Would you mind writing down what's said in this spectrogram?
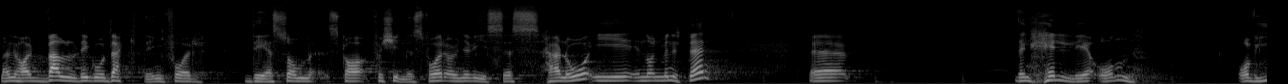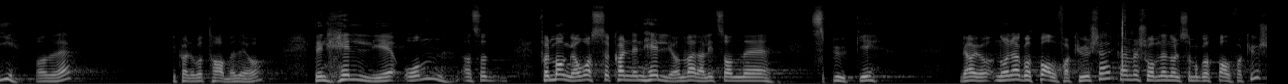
Men vi har veldig god dekning for det som skal forkynnes for og undervises her nå i, noen minutter. Eh, den hellige ånd og vi, var det det? Vi kan jo godt ta med det òg. Den hellige ånd altså For mange av oss kan Den hellige ånd være litt sånn eh, spooky. Jo, noen har gått på alfakurs her. Kan vi se om det er noen som har gått på alfakurs?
